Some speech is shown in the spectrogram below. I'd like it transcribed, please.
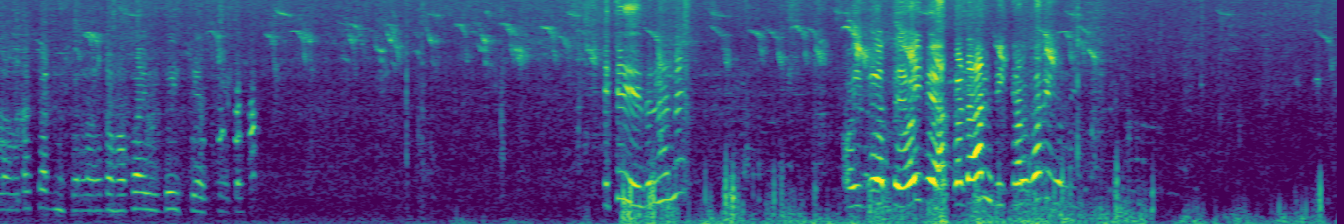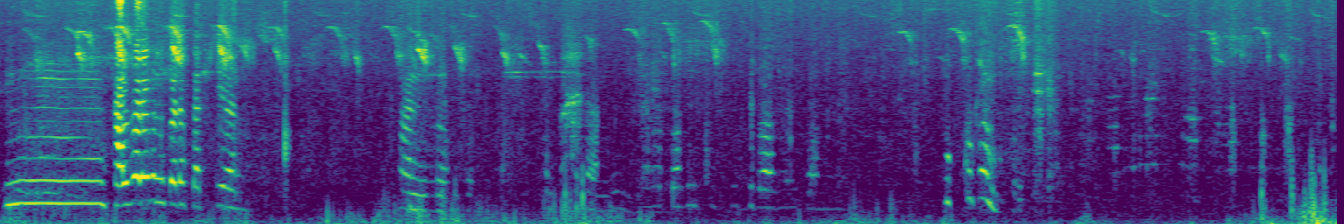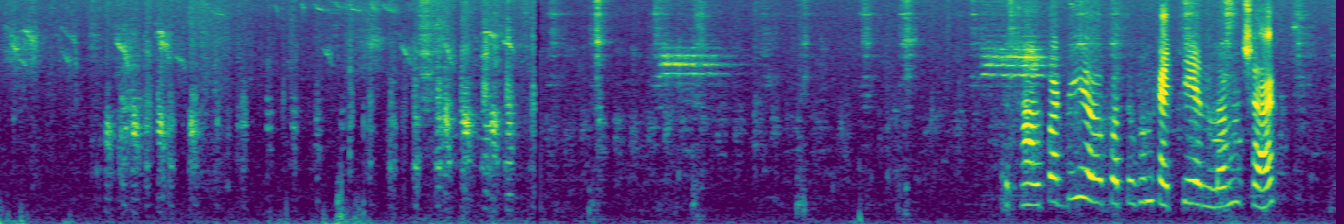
লাউটা এবে না না ওই বেতে ওই বে আটকাটা আন বিকাল ভরে গেল কাল ভরে গেল কটা আন আনব। শালপাট দিয়ে কতক্ষণ কাটিয়ে আনলাম শাক।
